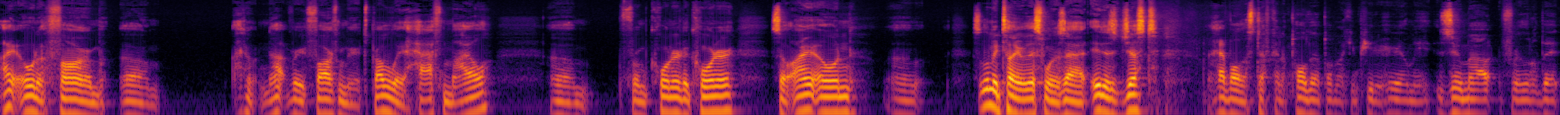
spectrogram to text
I own a farm. Um, I don't not very far from here. It's probably a half mile um, from corner to corner. So I own. Uh, so let me tell you where this one is at. It is just. I have all the stuff kind of pulled up on my computer here. Let me zoom out for a little bit.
